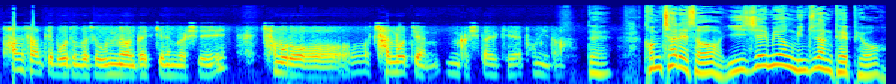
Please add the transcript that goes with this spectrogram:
판사한테 모든 것을 운명을 맡기는 것이 참으로 잘못된 것이다 이렇게 봅니다. 네. 검찰에서 이재명 민주당 대표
